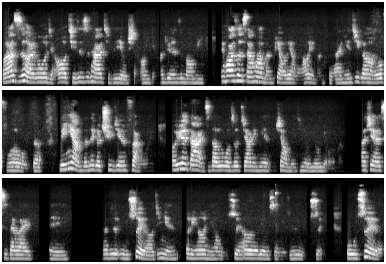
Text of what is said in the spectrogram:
完了之后还跟我讲，哦，其实是他其实有想要养，他觉得只猫咪，那花色三花蛮漂亮的，然后也蛮可爱，年纪刚好又符合我们的领养的那个区间范围。哦，因为大家也知道，如果说家里面像我们已经有悠悠了嘛，他现在是大概诶，他是五岁哦，今年二零二二年要五岁，二二六生也就是五岁，五岁了，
